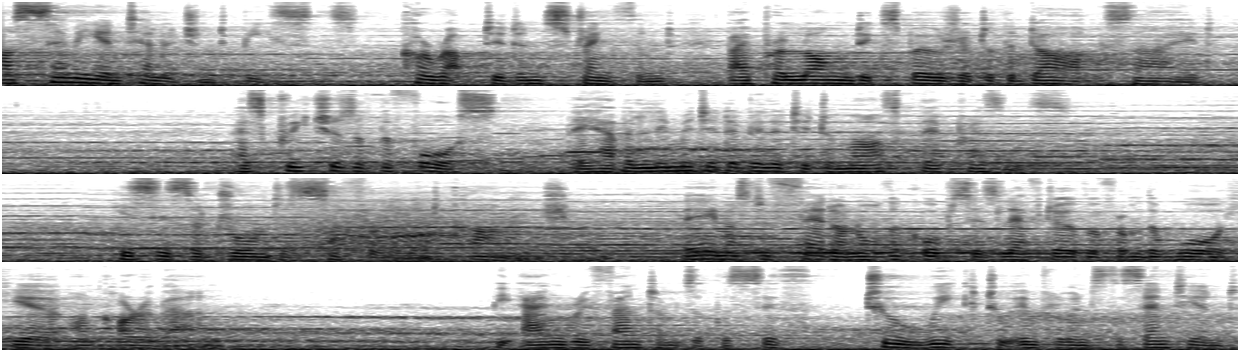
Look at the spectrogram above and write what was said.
are semi-intelligent beasts, corrupted and strengthened by prolonged exposure to the dark side. As creatures of the Force, they have a limited ability to mask their presence. Hssiss are drawn to suffering and carnage. They must have fed on all the corpses left over from the war here on Korriban. The angry phantoms of the Sith, too weak to influence the sentient,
